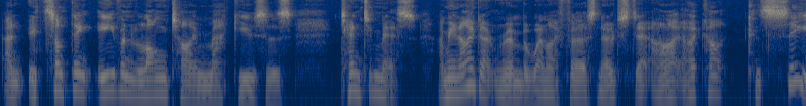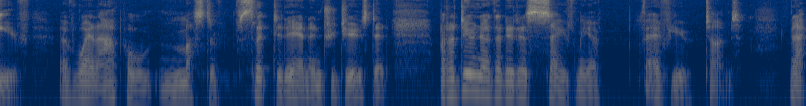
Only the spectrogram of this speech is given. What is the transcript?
And it's something even long-time Mac users tend to miss. I mean, I don't remember when I first noticed it. And I, I can't conceive of when Apple must have slipped it in, introduced it. But I do know that it has saved me a fair few times. Now,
